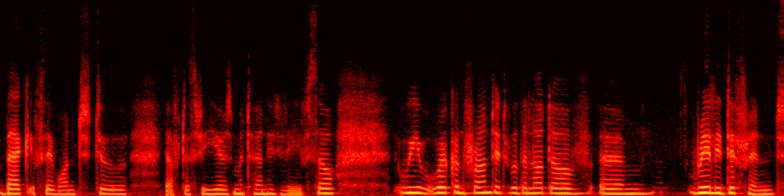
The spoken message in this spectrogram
back if they want to after three years maternity leave. So we were confronted with a lot of um, really different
